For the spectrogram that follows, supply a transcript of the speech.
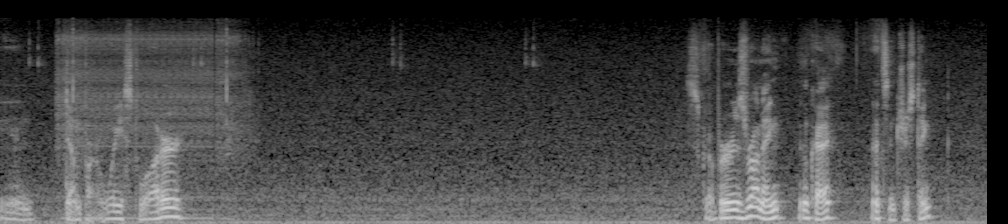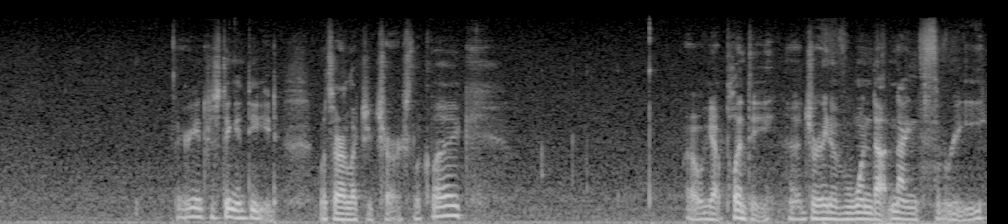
And dump our wastewater. Scrubber is running. Okay, that's interesting. Very interesting indeed. What's our electric charge look like? Oh, we got plenty. A drain of 1.93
